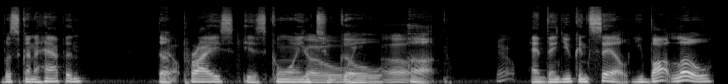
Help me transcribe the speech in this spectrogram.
What's gonna happen? The Yep. price is going to go up. up. Yep. And then you can sell. You bought low,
